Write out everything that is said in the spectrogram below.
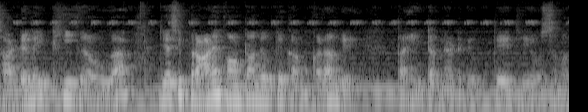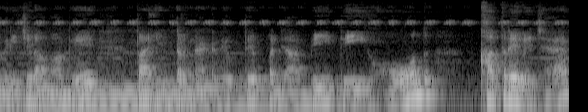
ਸਾਡੇ ਲਈ ਠੀਕ ਰਹੂਗਾ। ਜੇ ਅਸੀਂ ਪੁਰਾਣੇ ਫਾਉਂਟਾਂ ਦੇ ਉੱਤੇ ਕੰਮ ਕਰਾਂਗੇ, ਤਾਂ ਇੰਟਰਨੈਟ ਦੇ ਉੱਤੇ ਜੇ ਉਹ ਸਮੱਗਰੀ ਚੜਾਵਾਂਗੇ ਤਾਂ ਇੰਟਰਨੈਟ ਦੇ ਉੱਤੇ ਪੰਜਾਬੀ ਦੀ ਹੋਂਦ ਖਤਰੇ ਵਿੱਚ ਹੈ।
